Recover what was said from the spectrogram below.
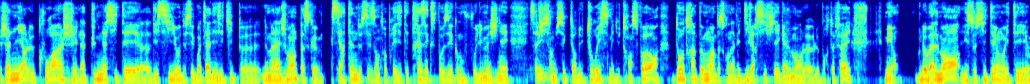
J'admire le courage et la pugnacité euh, des CEO de ces boîtes-là, des équipes euh, de management, parce que certaines de ces entreprises étaient très exposées, comme vous pouvez l'imaginer, s'agissant du secteur du tourisme et du transport. D'autres un peu moins, parce qu'on avait diversifié également le, le portefeuille. Mais on, globalement, les sociétés ont été euh,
